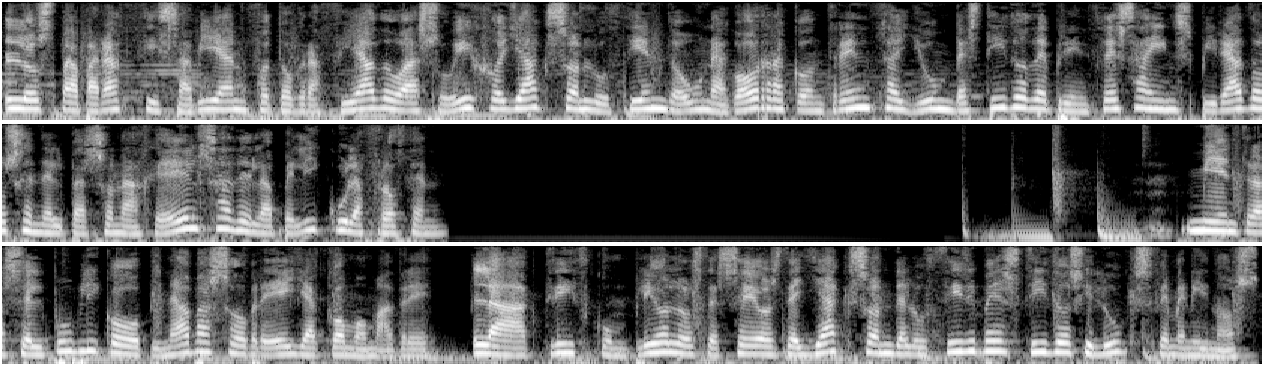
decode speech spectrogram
Los paparazzis habían fotografiado a su hijo Jackson luciendo una gorra con trenza y un vestido de princesa inspirados en el personaje Elsa de la película Frozen. Mientras el público opinaba sobre ella como madre, la actriz cumplió los deseos de Jackson de lucir vestidos y looks femeninos.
